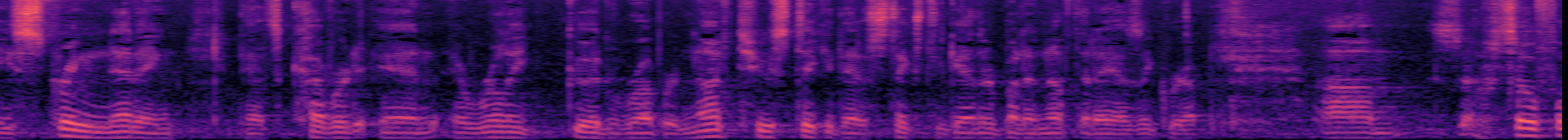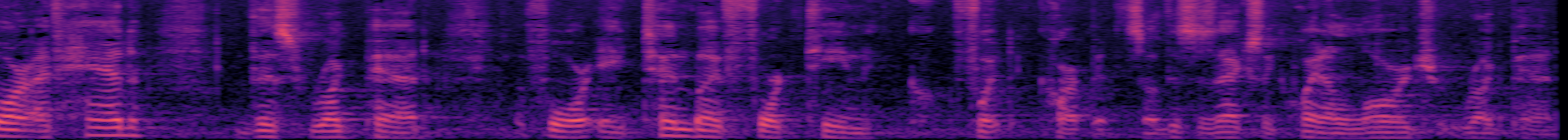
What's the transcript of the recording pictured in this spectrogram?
a string netting that's covered in a really good rubber. Not too sticky that it sticks together, but enough that it has a grip. Um, so, so far, I've had this rug pad for a 10 by 14 foot carpet. So this is actually quite a large rug pad.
